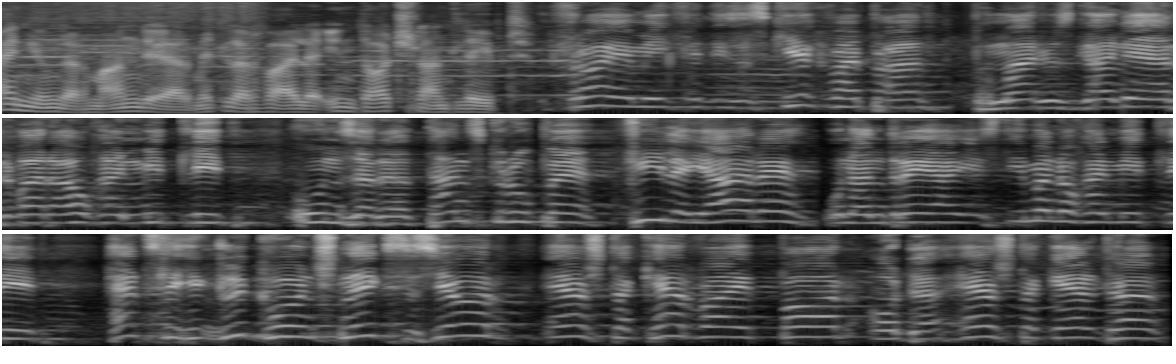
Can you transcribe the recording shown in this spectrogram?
ein junger Mann, der mittlerweile in Deutschland lebt. Ich freue mich für dieses Kirchweihpaar. Marius Gania, er war auch ein Mitglied unserer Tanzgruppe viele Jahre und Andrea ist immer noch ein Mitglied. Herzlichen Glückwunsch nächstes Jahr, erster Kehrweihpaar oder erster Geldherr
